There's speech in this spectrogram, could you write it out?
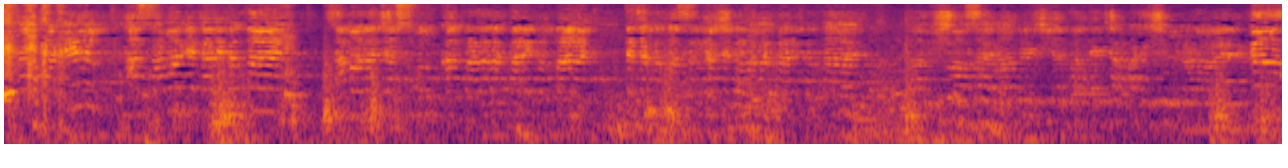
हा सामान्य कार्यकर्ता आहे समाजाच्या सुखदुःखात राहणारा कार्यकर्ता आहे त्याच्याकरता संघर्ष करणारा कार्यकर्ता आहे मला विश्वास आहे महादेशी जनता त्यांच्या पाठीशी मिळणार आहे का?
